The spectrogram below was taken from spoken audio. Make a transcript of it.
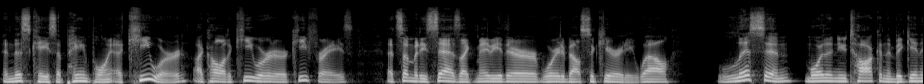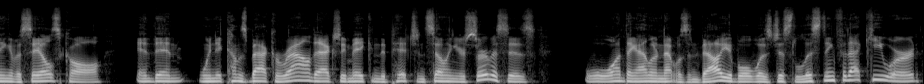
in this case, a pain point, a keyword. I call it a keyword or a key phrase that somebody says, like maybe they're worried about security. Well, listen more than you talk in the beginning of a sales call. And then when it comes back around to actually making the pitch and selling your services, one thing I learned that was invaluable was just listening for that keyword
